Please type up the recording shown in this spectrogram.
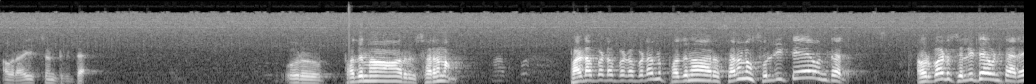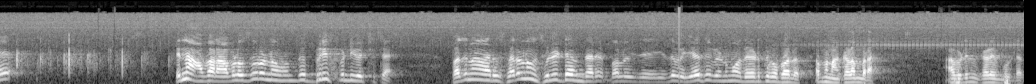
அவர் அசிஸ்டண்ட்டுக்கிட்ட கிட்ட. ஒரு பதினாறு சரணம். படபட படபடன்னு பதினாறு சரணம் சொல்லிட்டே வந்துட்டார். அவர் பாட்டு சொல்லிட்டே வந்துட்டாரு. என்ன அவர் அவ்வளோ தூரம் நான் வந்து ப்ரீஃப் பண்ணி வச்சுட்டேன். பதினாறு சரணம் சொல்லிட்டே இருந்தார். பாலு இது இது எது வேணுமோ அதை எடுத்துக்கோ பாலு. அப்போ நான் கிளம்புறேன். அப்படின்னு கிளம்பி விட்டார்.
